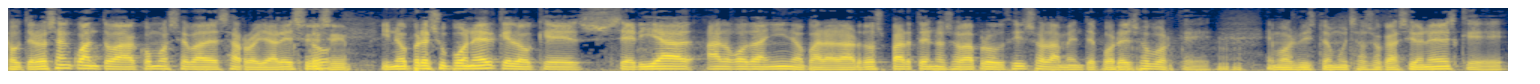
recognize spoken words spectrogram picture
cautelosa en cuanto a cómo se va a desarrollar esto y no presuponer que lo que sería algo dañino para las dos partes no se va a producir solamente por eso, porque hemos visto en muchas ocasiones que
